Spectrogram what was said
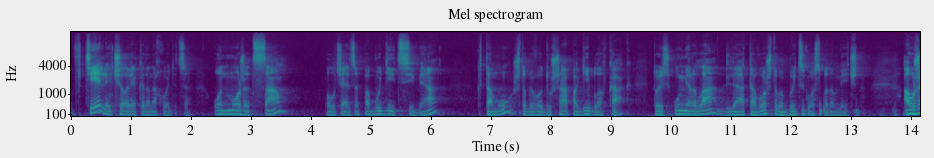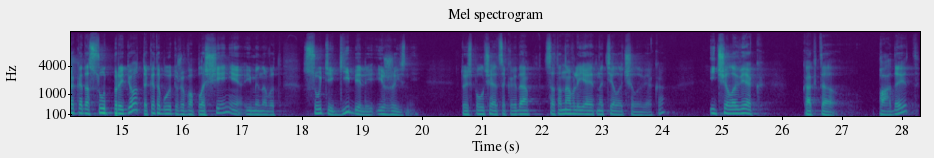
в теле человек, когда находится, он может сам, получается, побудить себя к тому, чтобы его душа погибла как? То есть умерла для того, чтобы быть с Господом вечно. А уже когда суд придет, так это будет уже воплощение именно вот сути гибели и жизни. То есть получается, когда сатана влияет на тело человека, и человек как-то падает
